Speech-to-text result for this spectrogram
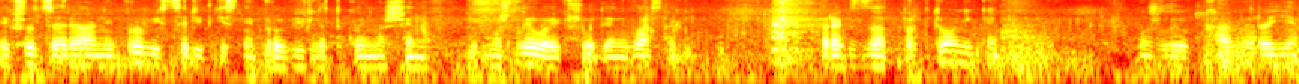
якщо це реальний пробіг, це рідкісний пробіг для такої машини. Можливо, якщо один власник. Перек зад парктроніки, можливо, камера є.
